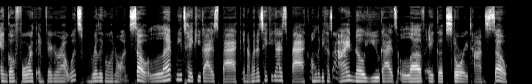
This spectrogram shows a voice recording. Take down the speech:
and go forth and figure out what's really going on. So let me take you guys back, and I'm going to take you guys back only because I know you guys love a good story time. So,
